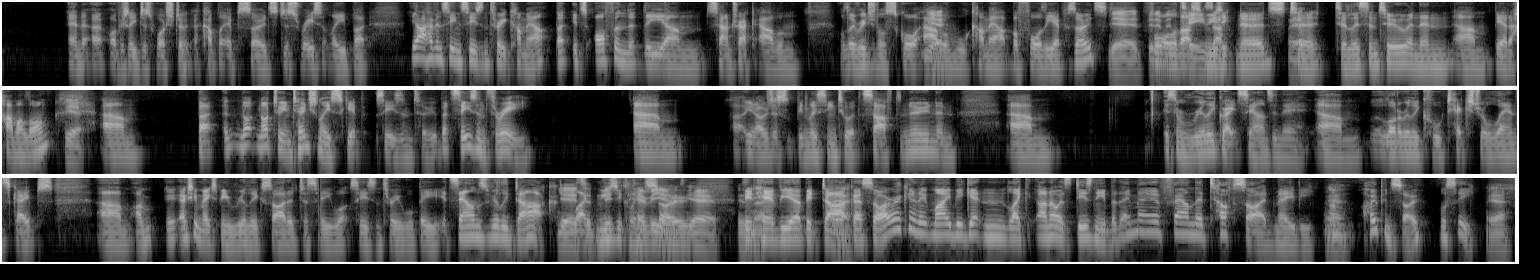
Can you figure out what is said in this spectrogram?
and uh, obviously just watched a, a couple of episodes just recently. But yeah, I haven't seen season three come out. But it's often that the um, soundtrack album or the original score Yeah. album will come out before the episodes. Yeah, For of all of us music nerds to to listen to and then um, be able to hum along. Yeah, Um, but not not to intentionally skip season two, but season three. Um, uh, you know, I've just been listening to it this afternoon, and um, there's some really great sounds in there. Um, a lot of really cool textural landscapes. Um, I'm, it actually makes me really excited to see what season three will be. It sounds really dark, yeah, like musically, heavier. so yeah, a bit it? heavier, a bit darker. So I reckon it may be getting like I know it's Disney, but they may have found their tough side. Maybe I'm hoping so. We'll see. Yeah,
